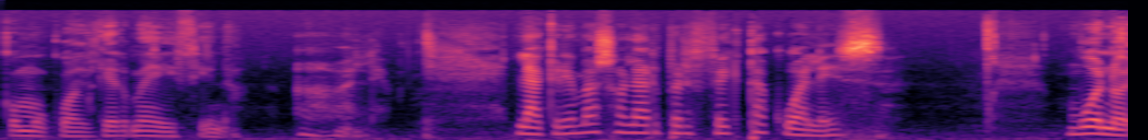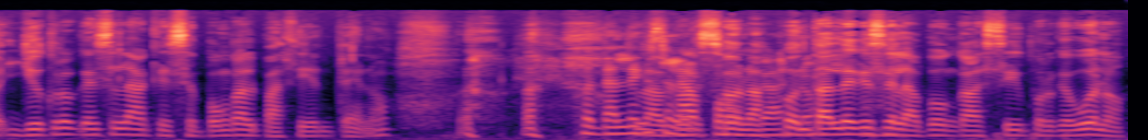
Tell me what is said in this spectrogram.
como cualquier medicina. Ah, vale. ¿La crema solar perfecta cuál es? Bueno, yo creo que es la que se ponga el paciente, ¿no? Con tal de que se la ponga. Con tal de que se la ponga, sí, porque bueno,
